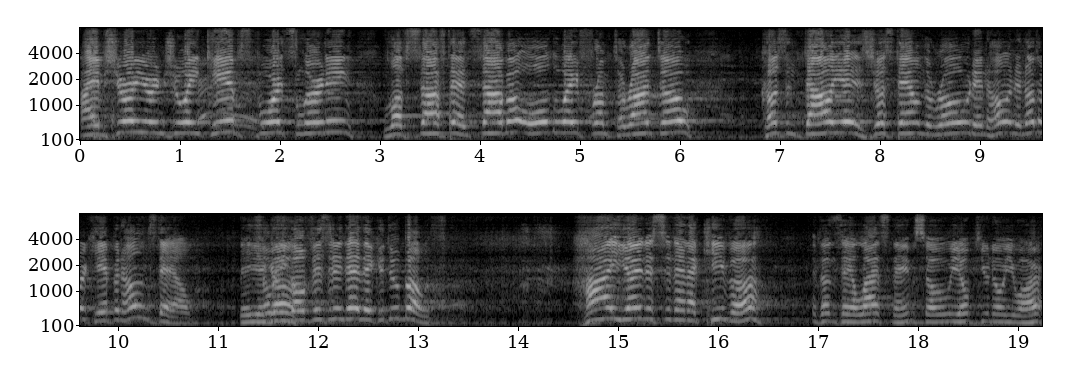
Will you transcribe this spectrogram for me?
I am sure you're enjoying camp, sports, learning. Love Safta and Saba all the way from Toronto. Cousin Dahlia is just down the road in, Ho- in another camp in Honesdale. There you so go. when you go visiting there, they could do both. Hi, Yonason and Akiva. It doesn't say a last name, so we hope you know you are.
